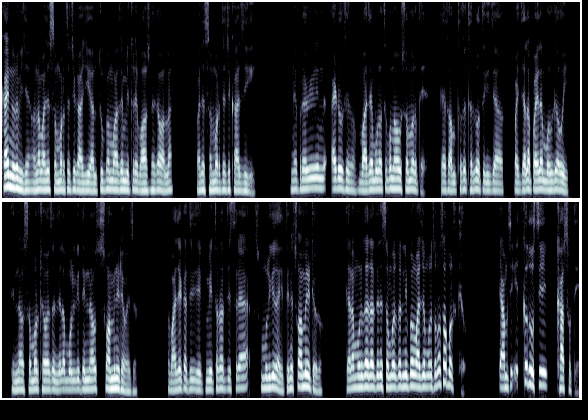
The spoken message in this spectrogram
काय नाही रे विजय मला माझ्या समर्थाची काळजी आणि तू पण माझा मित्र आहे भावच नाही का मला माझ्या समर्थाची काळजी घे. नाही प्रवीण आय डोंट माझ्या मुलाचं पण नाव समर्थ आहे. त्यास आमचं ठरलं होतं की ज्या ज्याला पहिला मुलगा होईल त्यांना नाव समर्थ ठेवायचं आणि ज्याला मुलगी त्यांनी नाव स्वामिनी ठेवायचं. माझ्या का एक मित्र तिसऱ्या मुलगी जाईल त्याने स्वामिनी ठेवलं. त्याला मुलगा झाला त्याने समर्थांनी पण माझ्या मुलाचं समर्थ ठेव ते आमचे इतकं दोस्ती खास होते.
